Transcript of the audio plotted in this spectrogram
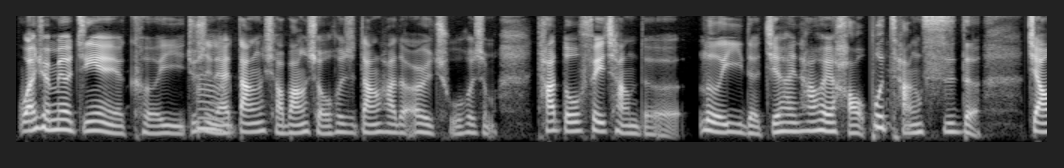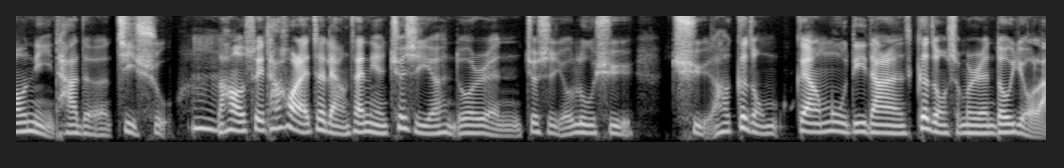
完全没有经验也可以，就是你来当小帮手，或是当他的二厨或什么，他都非常的乐意的接受，他会毫不藏私的教你他的技术。嗯，然后所以他后来这两三年确实也有很多人就是有陆续去，然后各种各样目的，当然各种什么人都有啦。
